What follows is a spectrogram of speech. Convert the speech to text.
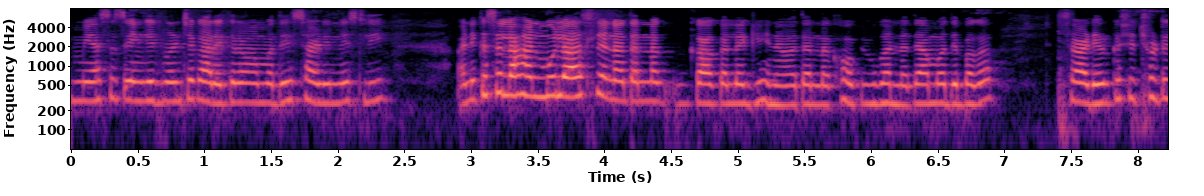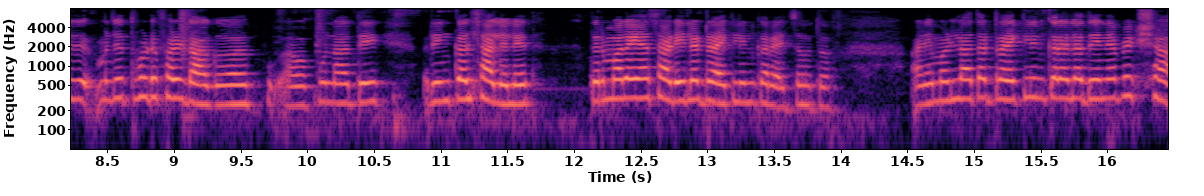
मी असंच एंगेजमेंटच्या कार्यक्रमामध्ये ही साडी नेसली. आणि कसं लहान मुलं असले ना त्यांना काकाला घेणं त्यांना खाऊ घालणं त्यामध्ये बघा साडीवर कसे छोटे म्हणजे थोडेफार डाग पुन्हा ते रिंकल्स आलेले आहेत. तर मला या साडीला ड्रायक्लीन करायचं होतं. आणि म्हटलं आता ड्रायक्लीन करायला देण्यापेक्षा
